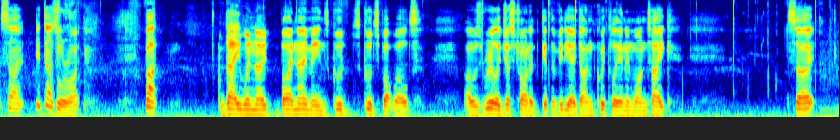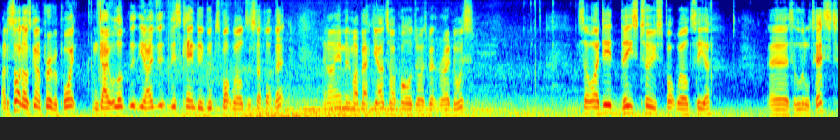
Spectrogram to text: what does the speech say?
So it does all right. But they were no by no means good good spot welds. I was really just trying to get the video done quickly and in one take. So I decided I was going to prove a point and go, well, look, you know, this can do good spot welds and stuff like that. And I am in my backyard, so I apologise about the road noise. So I did these two spot welds here as a little test.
